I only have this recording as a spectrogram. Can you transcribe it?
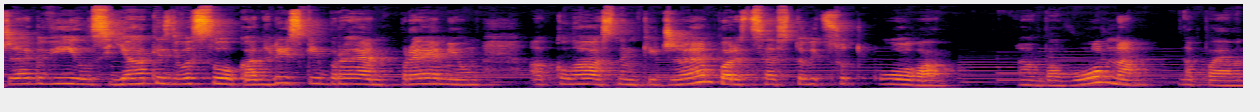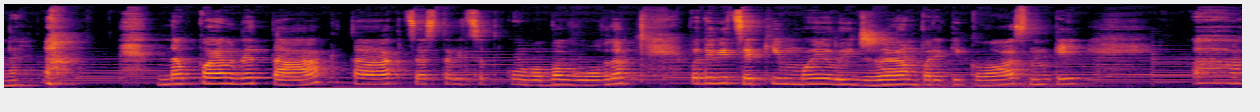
Jack Wheels, якість висока, англійський бренд, преміум, класненький джемпер це 100% бавовна, напевне. Напевне, так, так, це 100% бавовна. Подивіться, який милий джемпер, який класненький. Ах,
